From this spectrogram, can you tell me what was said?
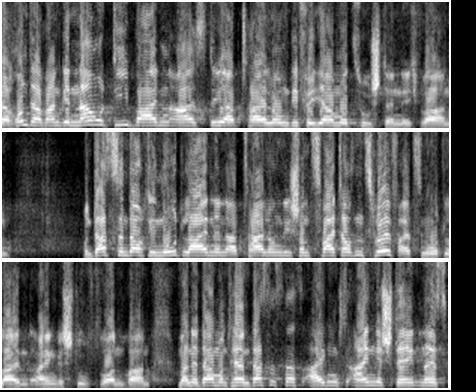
darunter waren genau die beiden ASD-Abteilungen, die für Jamur zuständig waren. Und das sind auch die notleidenden Abteilungen, die schon 2012 als notleidend eingestuft worden waren. Meine Damen und Herren, das ist das Eingeständnis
